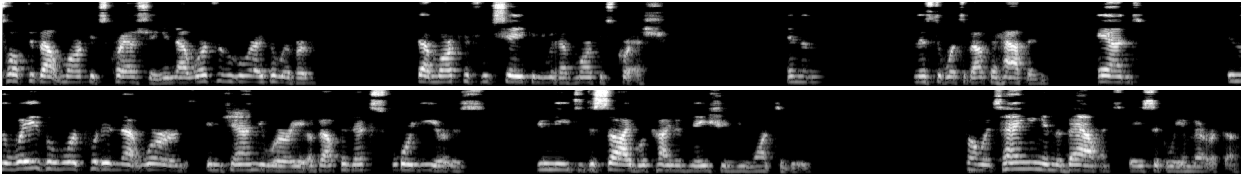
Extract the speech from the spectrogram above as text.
talked about markets crashing and that word from the Lord I delivered that markets would shake and you would have markets crash in the midst of what's about to happen. And in the way the Lord put in that word in January about the next four years, you need to decide what kind of nation you want to be. So it's hanging in the balance, basically America.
